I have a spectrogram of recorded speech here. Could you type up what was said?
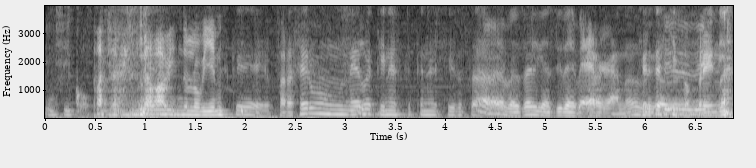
Un psicópata que estaba viéndolo bien. Es que para ser un héroe tienes que tener ah, cierta, pero es alguien así de verga, ¿no? cierta esquizofrenia.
